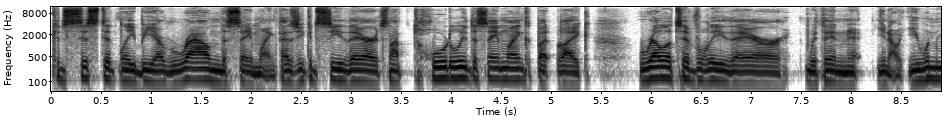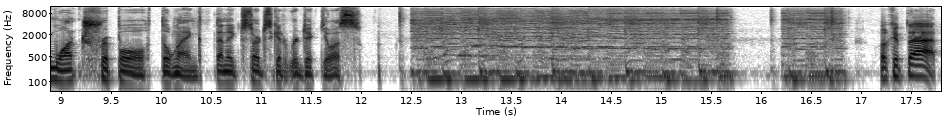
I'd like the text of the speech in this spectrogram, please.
consistently be around the same length. As you can see there, it's not totally the same length, but like relatively there within, you know, you wouldn't want triple the length. Then it starts to get ridiculous. Look at that.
